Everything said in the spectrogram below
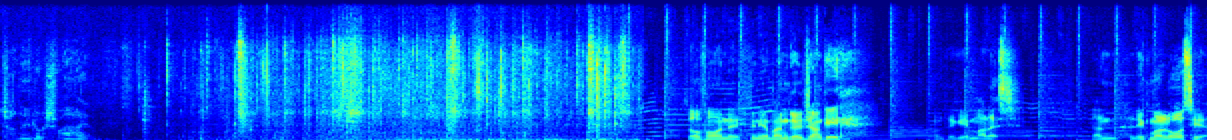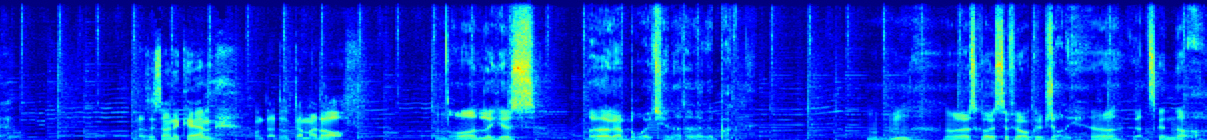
Johnny, du Schwein. So, Freunde, ich bin hier beim Grill Junkie und wir geben alles. Dann leg mal los hier. Das ist seine Cam und da drückt er mal drauf. Ein ordentliches Burgerbrötchen hat er da gebacken. Mhm, nur das Größte für Onkel Johnny, ja, ganz genau.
